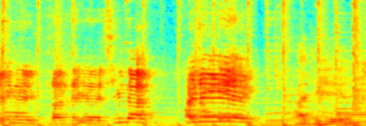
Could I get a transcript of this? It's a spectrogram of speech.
백인의 부산 세계 시민단 화이팅! 파이팅!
